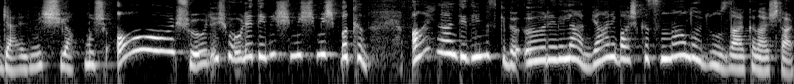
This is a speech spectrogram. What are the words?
gelmiş yapmış aa şöyle şöyle demişmişmiş bakın aynen dediğimiz gibi öğrenilen yani başkasından duyduğunuz arkadaşlar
